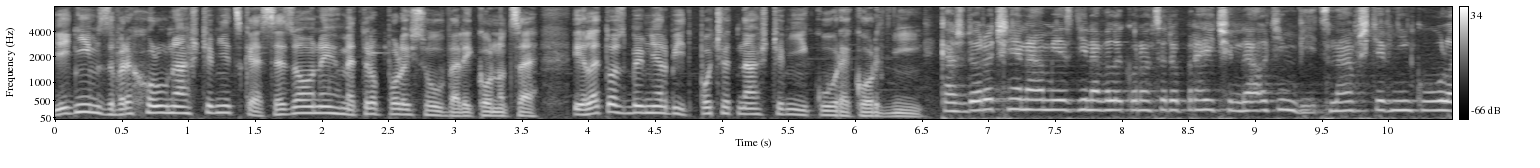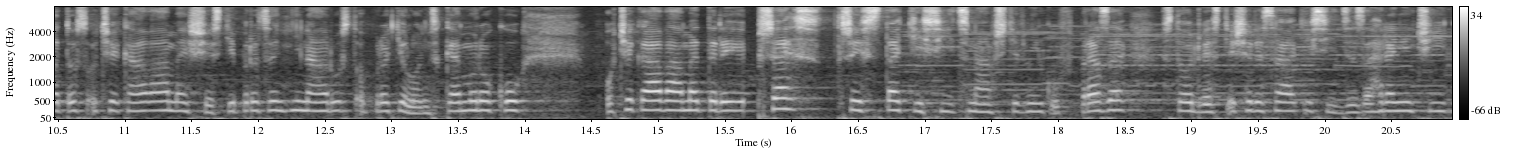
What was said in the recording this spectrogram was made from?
Jedním z vrcholů návštěvnické sezóny v metropoli jsou Velikonoce. I letos by měl být počet návštěvníků rekordní. Každoročně nám jezdí na Velikonoce do Prahy čím dál tím víc návštěvníků. Letos očekáváme 6% nárůst oproti loňskému roku. Očekáváme tedy přes 300 tisíc návštěvníků v Praze, z toho 260 tisíc ze zahraničí,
